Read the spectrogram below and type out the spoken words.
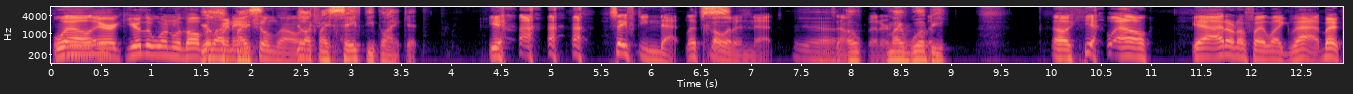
well, mm. Eric, you're the one with all you're the like financial my, knowledge. You're like my safety blanket. Yeah. Safety net. Let's call it a net. Yeah. Sounds oh, better. My whoopee. Oh, yeah. Well, yeah, I don't know if I like that, but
